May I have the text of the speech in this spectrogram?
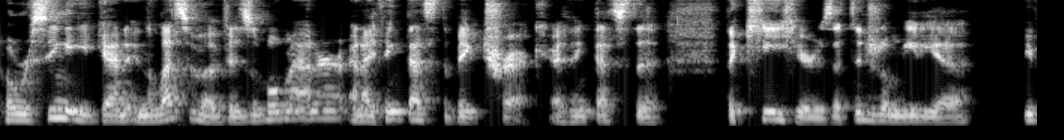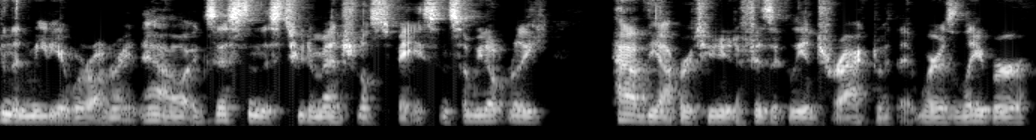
but we're seeing it again in less of a visible manner and i think that's the big trick i think that's the the key here is that digital media even the media we're on right now exists in this two dimensional space. And so we don't really have the opportunity to physically interact with it, whereas labor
